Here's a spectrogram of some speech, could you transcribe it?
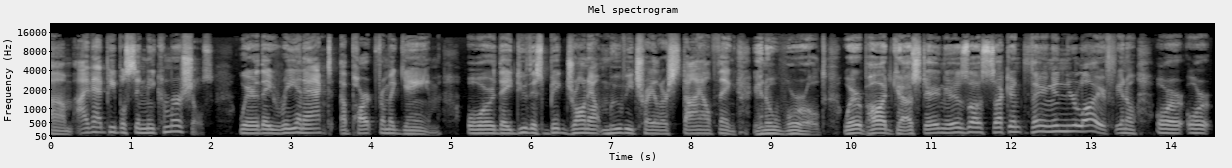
Um, I've had people send me commercials where they reenact a part from a game or they do this big drawn out movie trailer style thing in a world where podcasting is a second thing in your life you know or or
